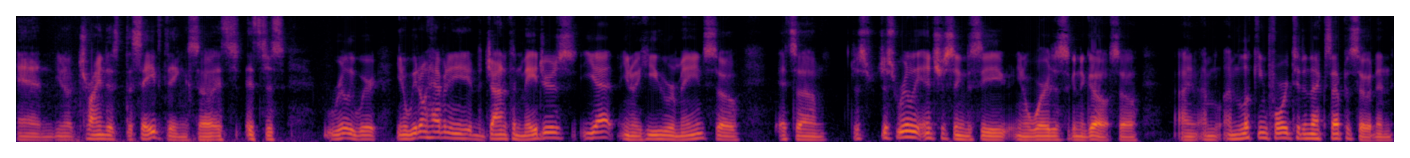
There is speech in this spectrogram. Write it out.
and you know trying to, to save things. So it's it's just really weird. You know, we don't have any of the Jonathan Majors yet. You know, He Who Remains. So it's um just just really interesting to see you know where this is going to go. So. I'm, I'm looking forward to the next episode, and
